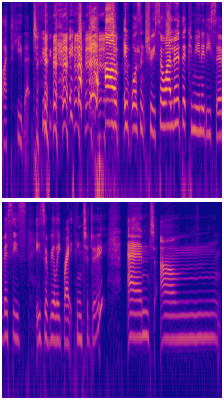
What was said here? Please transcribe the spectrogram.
like to hear that too. um, it wasn't true. So I learnt that community service is is a really great thing to do, and um,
